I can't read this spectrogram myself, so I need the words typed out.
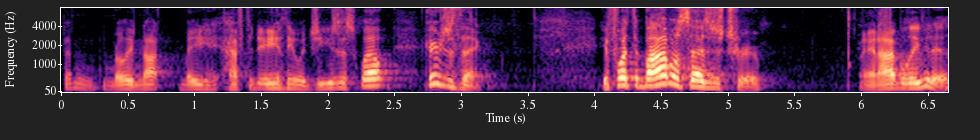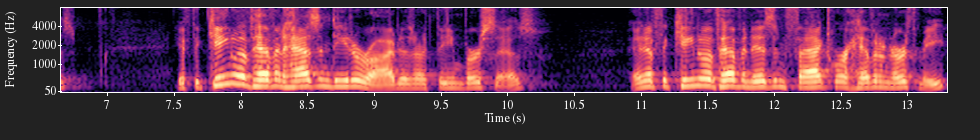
Doesn't really not may have to do anything with Jesus? Well, here's the thing. If what the Bible says is true, and I believe it is, if the kingdom of heaven has indeed arrived, as our theme verse says, and if the kingdom of heaven is in fact where heaven and earth meet,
